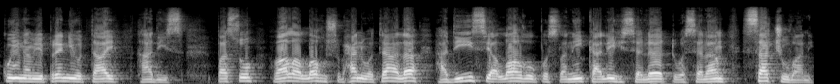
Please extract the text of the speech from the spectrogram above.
koji nam je prenio taj hadis. Pa su, hvala Allahu subhanu wa ta'ala, hadisi Allahovog poslanika alihi salatu wasalam sačuvani.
